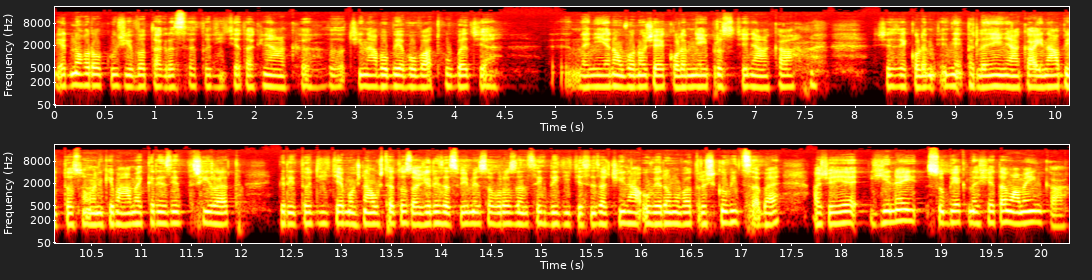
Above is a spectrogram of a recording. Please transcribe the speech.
jednoho roku života, kde se to dítě tak nějak začíná objevovat vůbec, že není jenom ono, že je kolem něj prostě nějaká, že je kolem, vedle něj nějaká jiná bytost. Momenky máme krizi tří let, kdy to dítě, možná už jste to zažili se svými sourozenci, kdy dítě si začíná uvědomovat trošku víc sebe a že je jiný subjekt, než je ta maminka.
